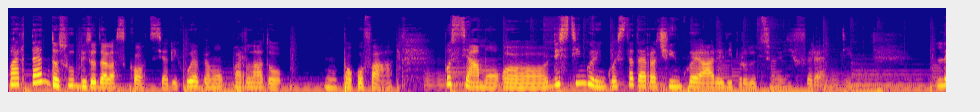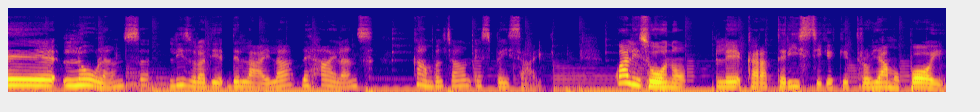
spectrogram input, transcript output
Partendo subito dalla Scozia, di cui abbiamo parlato poco fa, possiamo uh, distinguere in questa terra cinque aree di produzione differenti. Le Lowlands, l'isola di dell'Isla, le Highlands, Campbelltown e Speyside. Quali sono le caratteristiche che troviamo poi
